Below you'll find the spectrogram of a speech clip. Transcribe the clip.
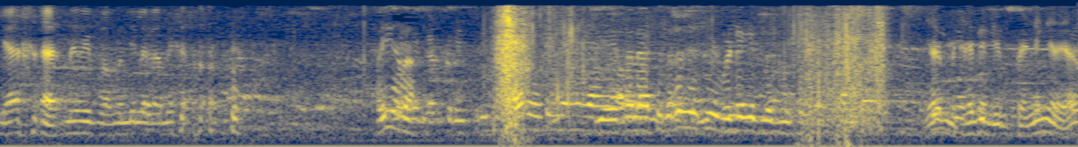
یار ہنسنے بھی پابندی لگا دے صحیح ہے نا؟ میں روٹی لینے جاؤں یہ گا ایسا ایسے دے رہے جیسے بیٹے کی لگی یار مٹھائی بھی پینڈنگ ہے یار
